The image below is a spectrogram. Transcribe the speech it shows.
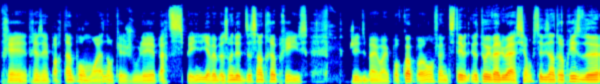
très, très important pour moi. Donc, je voulais participer. Il y avait besoin de 10 entreprises. J'ai dit, ben ouais, pourquoi pas? On fait une petite auto-évaluation. C'était des entreprises de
